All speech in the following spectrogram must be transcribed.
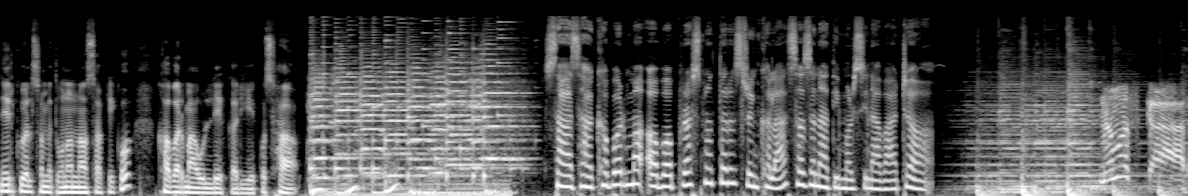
निर्कुल समेत हुन नसकेको खबरमा उल्लेख गरिएको छ। साझा खबरमा अब प्रश्नोत्तर श्रृङ्खला सजना तिमर्सिनाबाट नमस्कार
